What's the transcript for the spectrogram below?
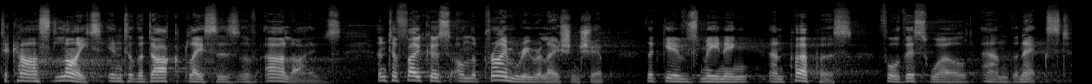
to cast light into the dark places of our lives, and to focus on the primary relationship that gives meaning and purpose for this world and the next.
